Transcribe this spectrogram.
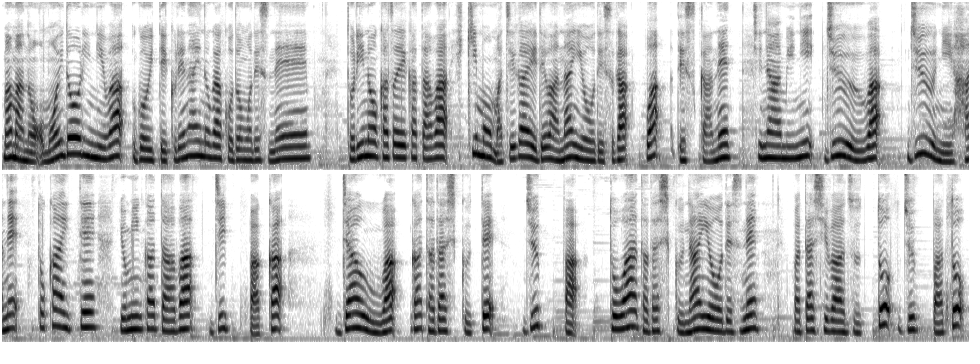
ママの思い通りには動いてくれないのが子供ですね。鳥の数え方は引きも間違いではないようですが、はですかね。ちなみに10は10に羽と書いて読み方はジッパかジャウワが正しくて10パとは正しくないようですね。私はずっと10パと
